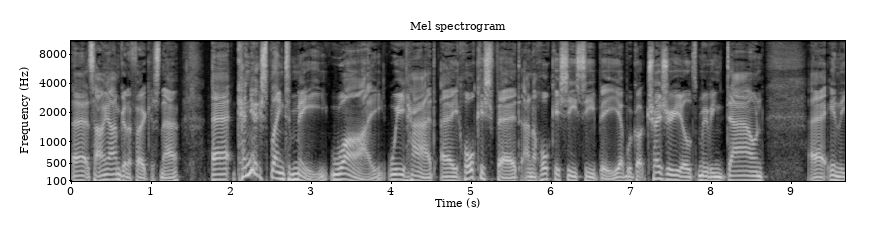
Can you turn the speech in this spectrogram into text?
Uh, so I'm going to focus now. Uh, can you explain to me why we had a hawkish Fed and a hawkish ECB? We've got Treasury yields moving down down uh, in the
